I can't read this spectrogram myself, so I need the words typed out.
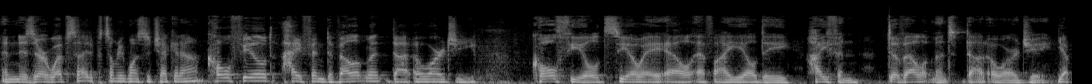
And is there a website if somebody wants to check it out? Coalfield-development.org. Coalfield, C O A L F I E L D hyphen development.org. Yep.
